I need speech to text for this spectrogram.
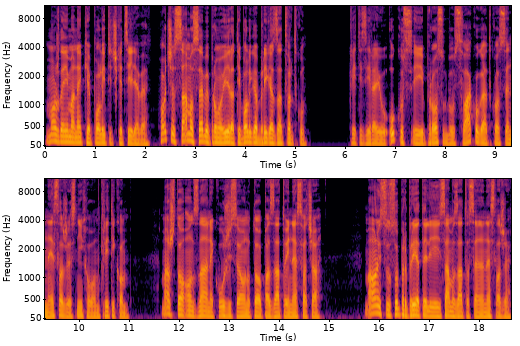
Možda ima neke političke ciljeve. Hoće samo sebe promovirati, boli ga briga za tvrtku. Kritiziraju ukus i prosudbu svakoga tko se ne slaže s njihovom kritikom. Ma što on zna, ne kuži se on u to, pa zato i ne svača. Ma oni su super prijatelji i samo zato se ne slaže.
